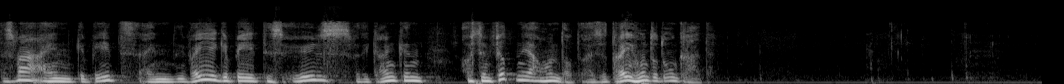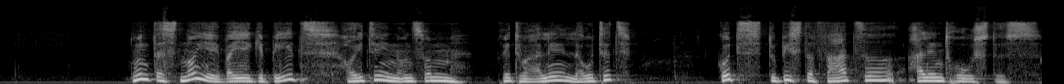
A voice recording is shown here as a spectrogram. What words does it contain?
Das war ein Gebet, ein Weihegebet des Öls für die Kranken aus dem vierten Jahrhundert, also 300 Ungrad. Nun, das neue Weihegebet heute in unserem Rituale lautet, Gott, du bist der Vater allen Trostes.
